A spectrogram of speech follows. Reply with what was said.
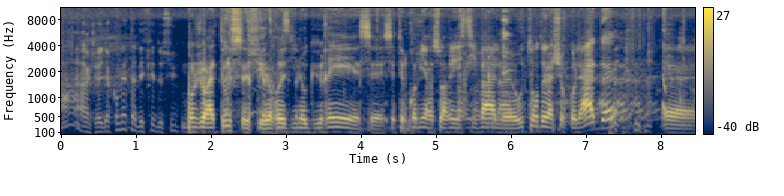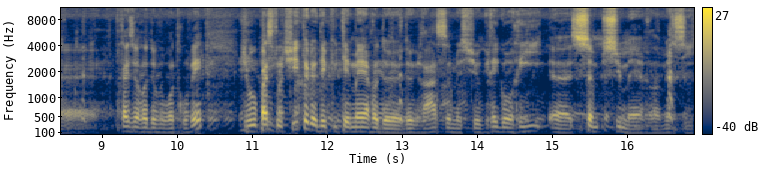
Ah, j'allais dire combien t'as d'effets dessus? Bonjour à tous, je suis heureux d'inaugurer ce- cette première soirée estivale euh, autour de la chocolade. Euh, très heureux de vous retrouver. Je vous passe tout de suite le député maire de, de Grasse, monsieur Grégory euh, Sum- Sumer. Merci.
